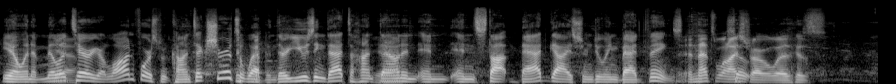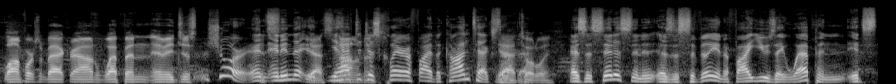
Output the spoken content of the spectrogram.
You know, in a military or law enforcement context, sure, it's a weapon. They're using that to hunt Yeah. down and, and, and stop bad guys from doing bad things. And that's what I struggle with because law enforcement background, weapon, I mean, just Sure, and, and in that, yeah, it's you have to just clarify the context. Yeah, of that. totally. As a citizen, as a civilian, if I use a weapon, it's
